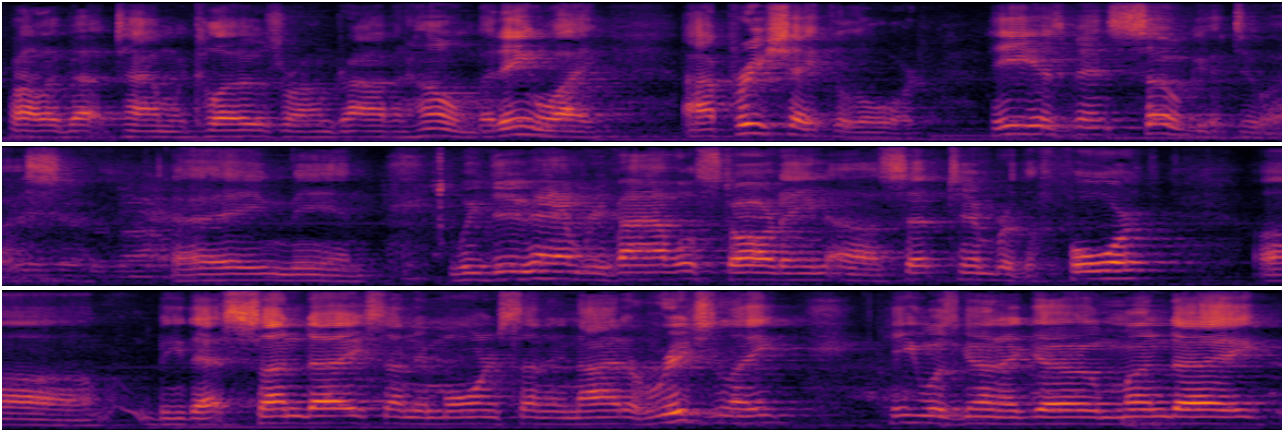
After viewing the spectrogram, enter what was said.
probably about the time we close or I'm driving home. But anyway, I appreciate the Lord. He has been so good to us. Amen. We do have revival starting uh, September the 4th. Uh, be that Sunday, Sunday morning, Sunday night. Originally, he was going to go Monday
